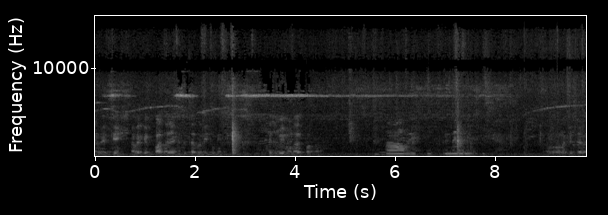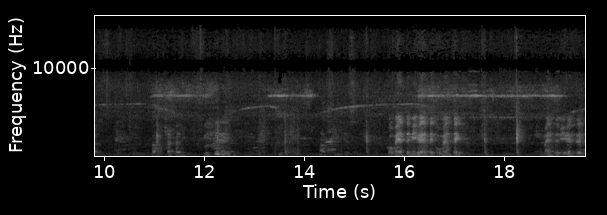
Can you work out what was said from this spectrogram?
A ver qué, a ver qué pasa allá en ese terrenito que, subimos la vez pasada. Ah, ver, sí, primero Dios. Ahora que se la, la machaca. Así. Comente mi gente, comente. Comente mi gente.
